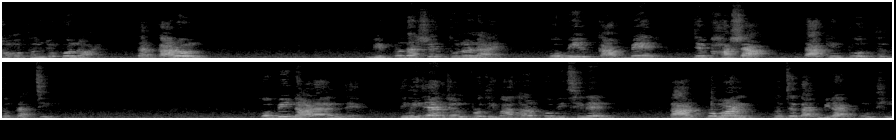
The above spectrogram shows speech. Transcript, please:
সমর্থনযোগ্য নয়। তার কারণ, বিপ্রদাসের তুলনায় কবির কাব্যের যে ভাষা তা কিন্তু অত্যন্ত প্রাচীন। কবি নারায়ণ দেব, তিনি যে একজন প্রতিভাধর কবি ছিলেন, তার প্রমাণ হচ্ছে তার বিরাট পুঁথি।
